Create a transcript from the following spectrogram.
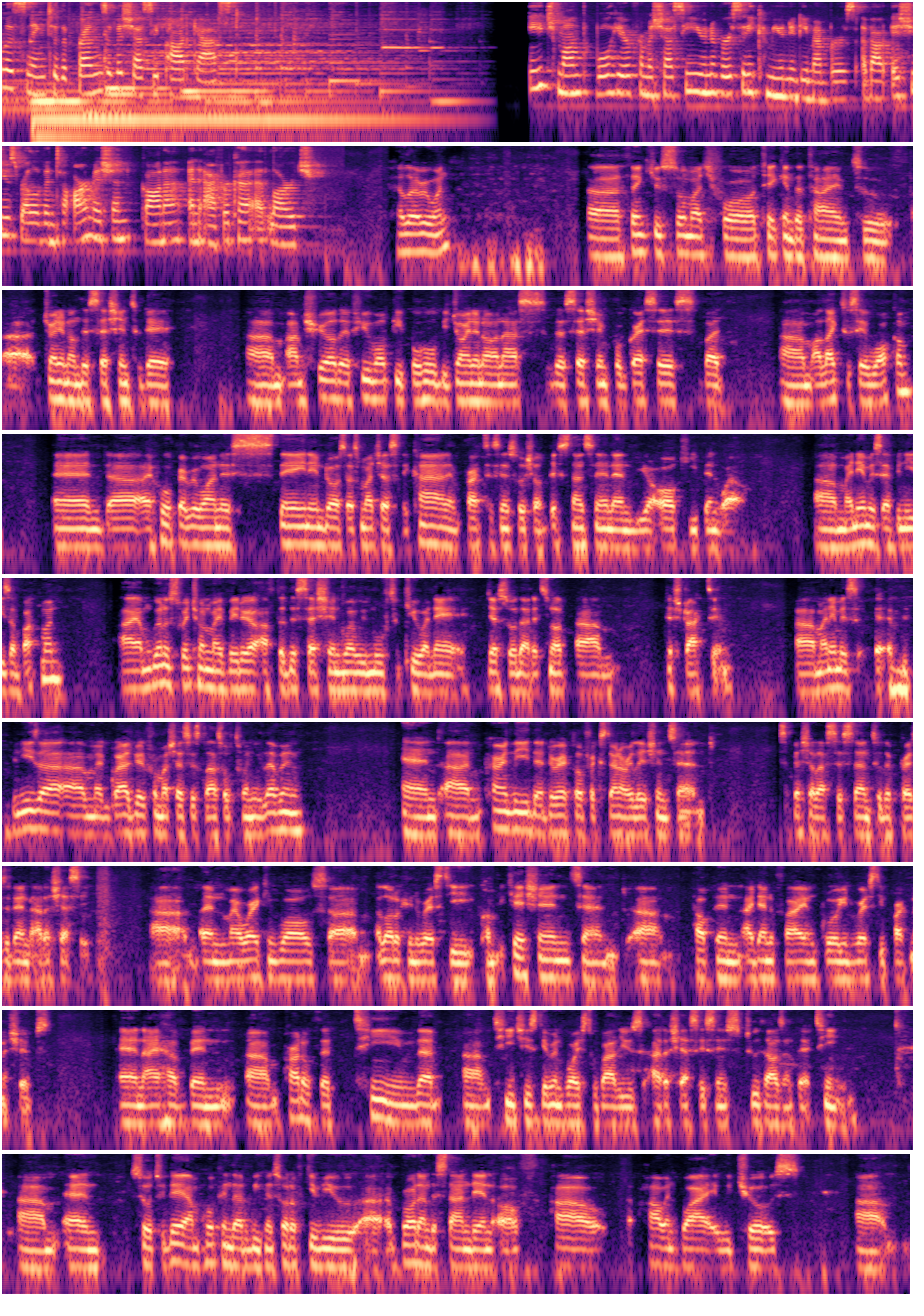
Listening to the Friends of Ashesi podcast. Each month, we'll hear from Ashesi University community members about issues relevant to our mission, Ghana, and Africa at large. Hello, everyone. Uh, thank you so much for taking the time to uh, join in on this session today. Um, I'm sure there are a few more people who will be joining on as the session progresses, but um, I'd like to say welcome. And uh, I hope everyone is staying indoors as much as they can and practicing social distancing, and you're all keeping well. Uh, my name is Ebenezer Bachman. I am going to switch on my video after this session when we move to Q&A, just so that it's not um, distracting. Uh, my name is Ebenezer. I'm a graduate from Ashesi's class of 2011, and I'm currently the Director of External Relations and Special Assistant to the President at Ashesi. Uh, and my work involves um, a lot of university communications and um, helping identify and grow university partnerships. And I have been um, part of the team that um, teaches Giving Voice to Values at Ashesi since 2013. Um, and so today I'm hoping that we can sort of give you a broad understanding of how, how and why we chose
